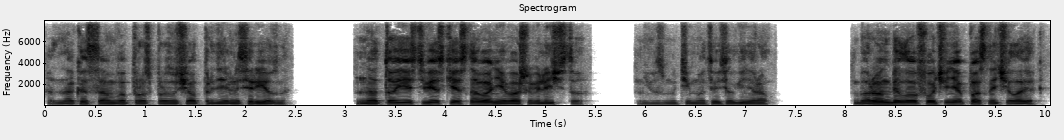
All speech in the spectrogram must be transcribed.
однако сам вопрос прозвучал предельно серьезно. На то есть веские основания, ваше величество, невозмутимо ответил генерал. Барон Белов очень опасный человек.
